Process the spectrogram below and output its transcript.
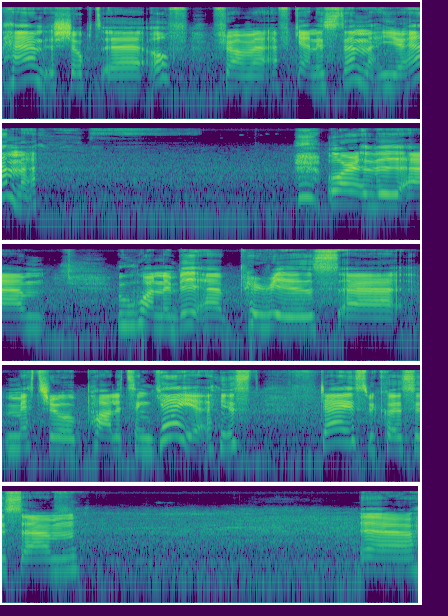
hand chopped uh, off from uh, Afghanistan UN. or the um, wannabe uh, Paris uh, metropolitan guy just dies because he's um, uh,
